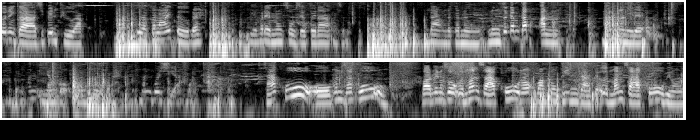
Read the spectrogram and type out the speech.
ตัวนี้ก็สิเป็นเผือกเผือกก็ร้ายเติบเลยเดี๋ยวพอได้มันต้องส่งเสียไปด่างด่างแล้วก็หนึ่งหนึ่งส่กันกับอันมันอันนี้แหละมันยังก็มันสุกก็ได้มันก็เสียบสาคูโอ้มันสาคูบานเป็นโซเอิญมันสาคูเนาะบางตรงพินกาจะเอิญมันสาคูพี่น้อง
